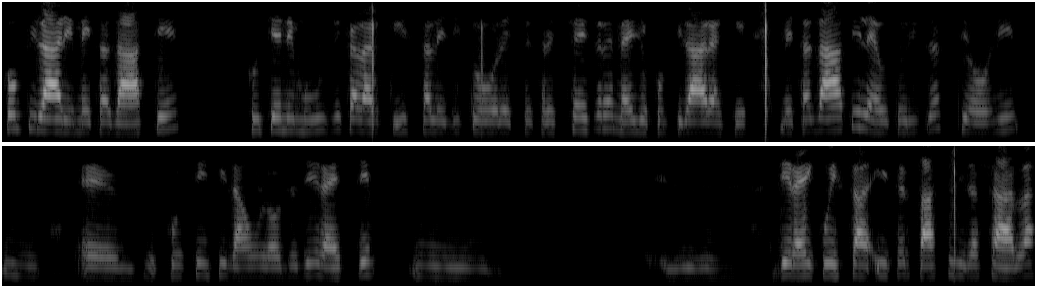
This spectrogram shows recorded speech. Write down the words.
compilare i metadati contiene musica, l'artista, l'editore eccetera eccetera è meglio compilare anche i metadati, le autorizzazioni mh, mm, eh, consenti download diretti mm, direi questa interfaccia di lasciarla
